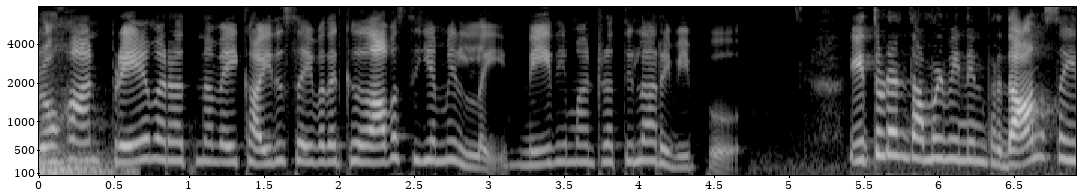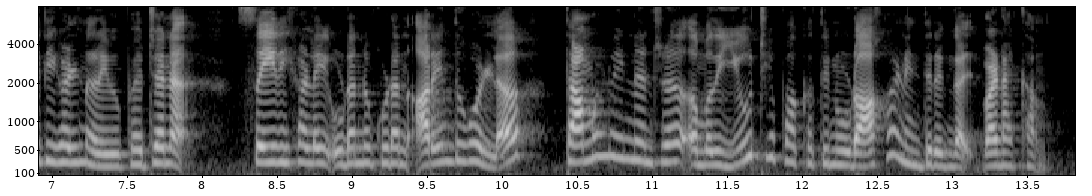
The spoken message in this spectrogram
ரொஹான் பிரேமரத்னவை கைது செய்வதற்கு அவசியமில்லை நீதிமன்றத்தில் அறிவிப்பு. இத்துடன் தமிழ்வினின் பிரதான செய்திகள் நிறைவு பெற்றன. செய்திகளை உடனுக்குடன் அறிந்து கொள்ள தமிழ்வின் என்ற எமது யூடியூப் பக்கத்தினூடாக இணைந்திருங்கள். வணக்கம்.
